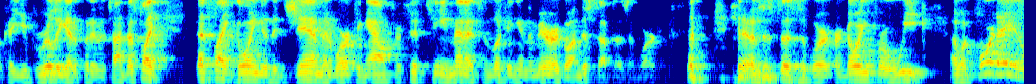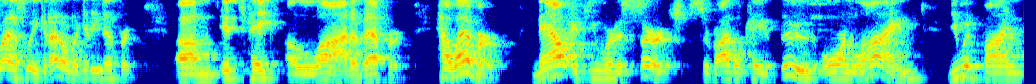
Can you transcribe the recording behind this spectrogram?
Okay. You've really got to put in the time. That's like, that's like going to the gym and working out for 15 minutes and looking in the mirror going, this stuff doesn't work. you know, this doesn't work or going for a week. I went four days last week and I don't look any different. Um, it takes a lot of effort. However, now, if you were to search survival cave food online, you would find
